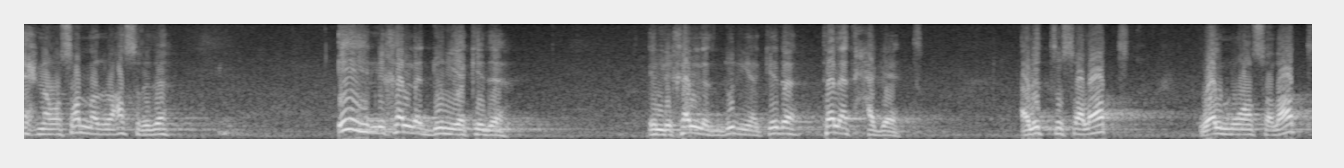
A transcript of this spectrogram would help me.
إحنا وصلنا للعصر ده. إيه اللي خلى الدنيا كده؟ اللي خلى الدنيا كده ثلاث حاجات الاتصالات والمواصلات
